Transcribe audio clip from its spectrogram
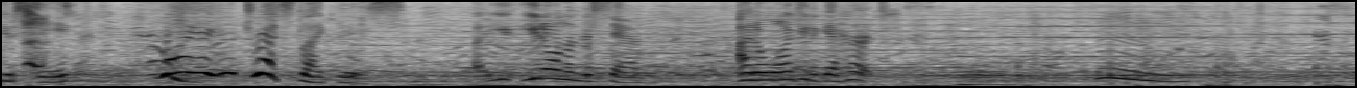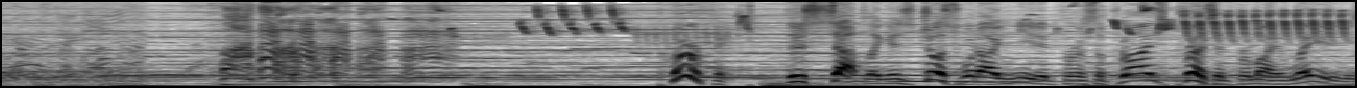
You sick? Why are you dressed like this? Uh, you, you don't understand. I don't want you to get hurt. Perfect! This sapling is just what I needed for a surprise present for my lady.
